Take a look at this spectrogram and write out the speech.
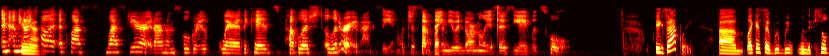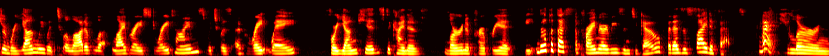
and I mean, and, I taught a class last year at our homeschool group where the kids published a literary magazine, which is something right. you would normally associate with school. Exactly. Um, like I said, we, we, when the children were young, we went to a lot of li- library story times, which was a great way for young kids to kind of learn appropriate. Not that that's the primary reason to go, but as a side effect, right? You learn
